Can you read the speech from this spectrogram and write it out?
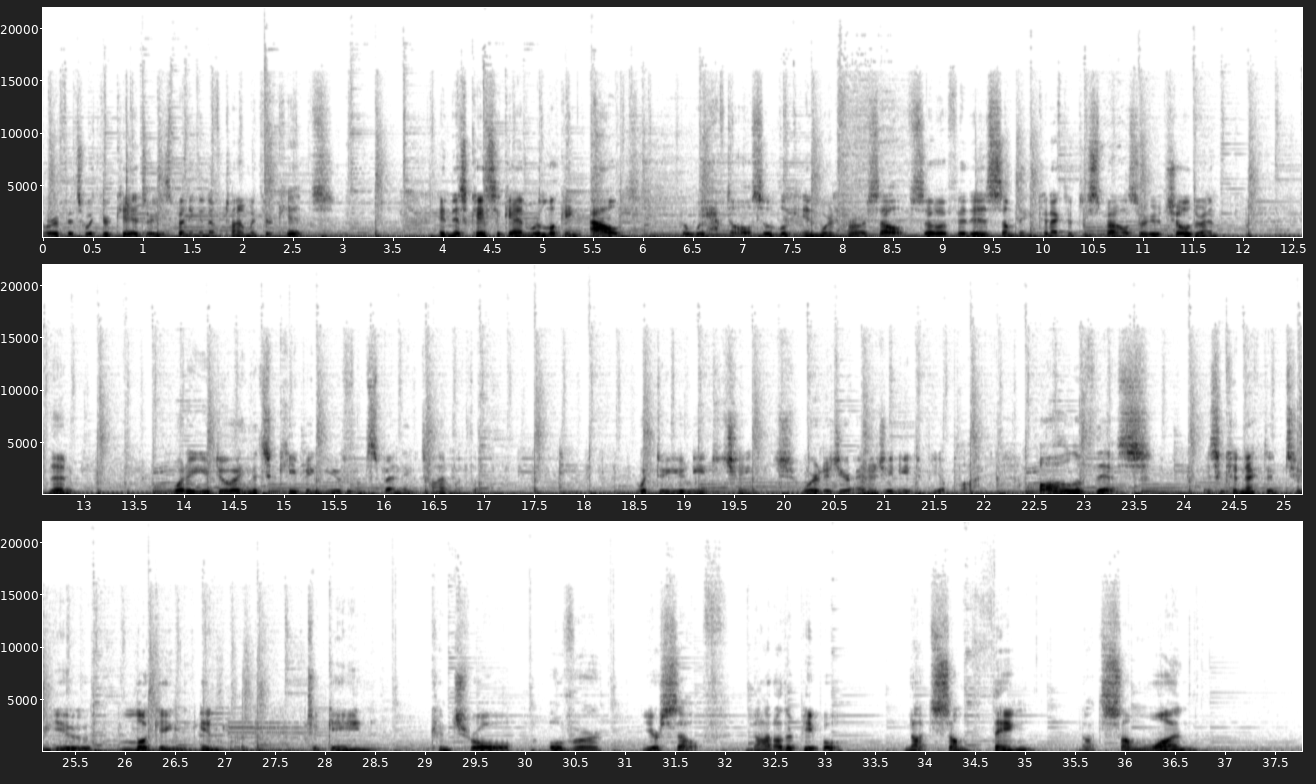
Or if it's with your kids, are you spending enough time with your kids? In this case, again, we're looking out, but we have to also look inward for ourselves. So if it is something connected to spouse or your children, then what are you doing that's keeping you from spending time with them? What do you need to change? Where does your energy need to be applied? All of this is connected to you looking inward to gain control over yourself, not other people, not something, not someone,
